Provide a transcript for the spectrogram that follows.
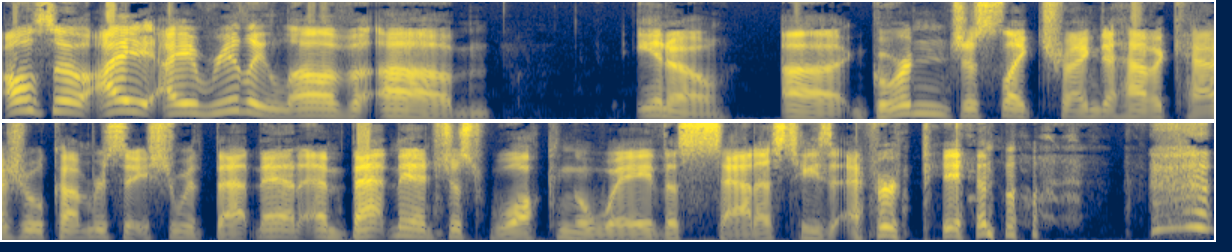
also, I I really love um, you know, uh, Gordon just like trying to have a casual conversation with Batman, and Batman just walking away the saddest he's ever been.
